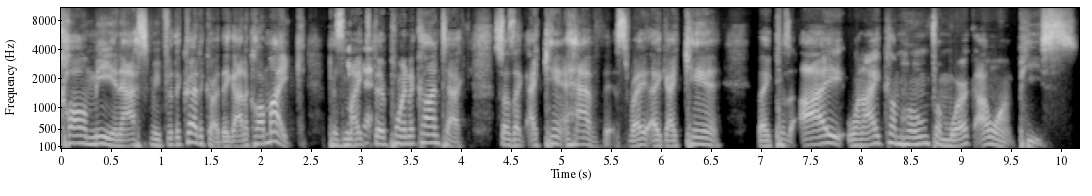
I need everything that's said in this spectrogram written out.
call me and ask me for the credit card. They got to call Mike because Mike's their point of contact. So I was like, I can't have this, right? Like I can't, like, because I when I come home from work, I want peace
